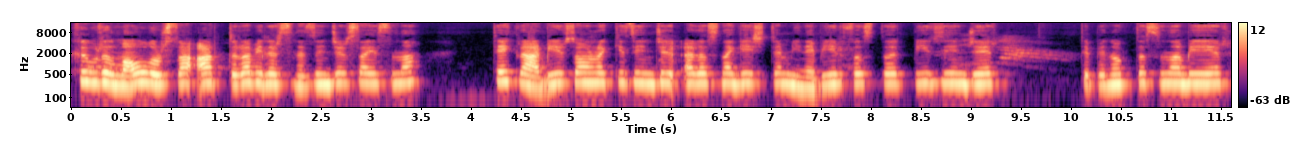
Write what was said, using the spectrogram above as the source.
kıvrılma olursa arttırabilirsiniz zincir sayısını Tekrar bir sonraki zincir arasına geçtim. Yine bir fıstık, bir zincir. Tepe noktasına bir.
